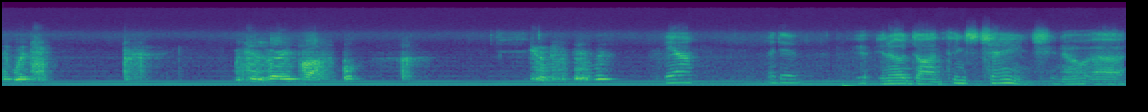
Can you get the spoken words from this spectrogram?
in which which is very possible. You understand this? Yeah, I do. You know, Don, things change. You know, uh,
